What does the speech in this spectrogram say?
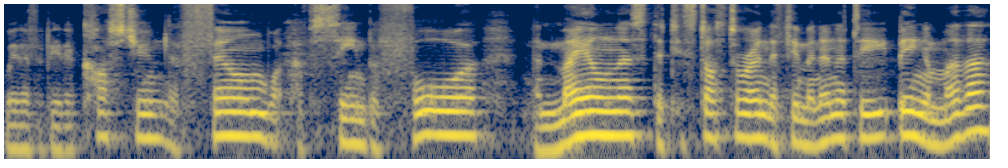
whether it be the costume, the film, what they've seen before, the maleness, the testosterone, the femininity, being a mother,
